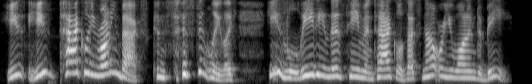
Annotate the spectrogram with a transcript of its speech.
He's he's tackling running backs consistently. Like he's leading this team in tackles. That's not where you want him to be.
